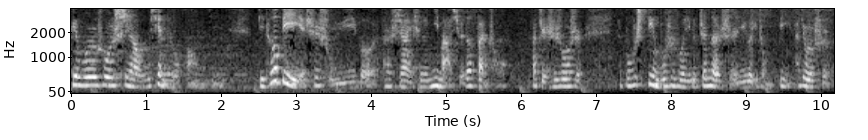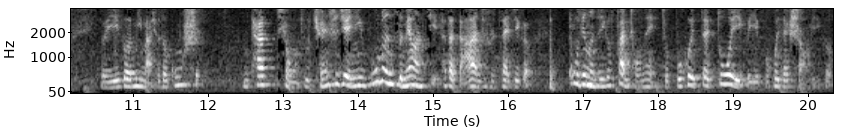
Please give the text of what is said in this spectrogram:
并不是说世界上无限这种黄金。比特币也是属于一个，它实际上也是个密码学的范畴，它只是说是，它不是，并不是说一个真的是一个一种币，它就是有一个密码学的公式。它这种就是全世界，你无论怎么样解，它的答案就是在这个固定的这个范畴内，就不会再多一个，也不会再少一个。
